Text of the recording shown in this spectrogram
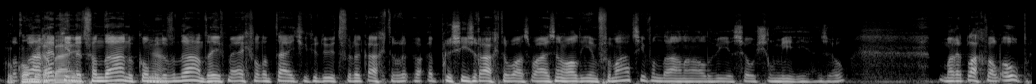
Hoe kom waar je heb je het vandaan? Hoe kom Ja. je er vandaan? Het heeft me echt wel een tijdje geduurd voordat ik achter, uh, precies erachter was waar nou al die informatie vandaan en al via social media en zo. Maar het lag wel open.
